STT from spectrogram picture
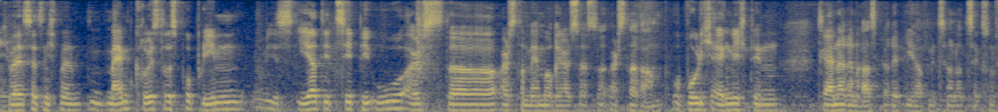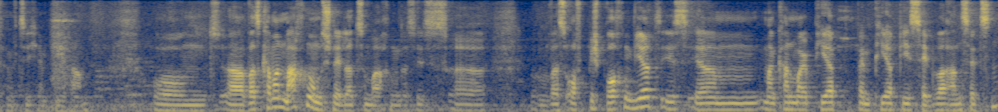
Ich weiß jetzt nicht, mein, mein größeres Problem ist eher die CPU als der, als der Memory, als, als, als der RAM. Obwohl ich eigentlich den kleineren Raspberry Pi habe mit 256 MB RAM. Und äh, was kann man machen, um es schneller zu machen? Das ist, äh, was oft besprochen wird, ist, ähm, man kann mal PH beim PHP selber ansetzen.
